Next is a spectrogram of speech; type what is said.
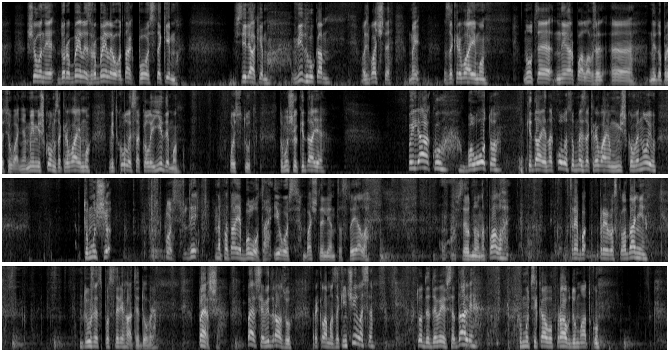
Що вони доробили, зробили отак по ось таким всіляким відгукам. Ось бачите, ми закриваємо Ну, це не арпала вже е, недопрацювання. Ми мішком закриваємо від колеса, коли їдемо ось тут. Тому що кидає пиляку, болото, кидає на колесо, ми закриваємо мішковиною, тому що ось сюди нападає болото. І ось, бачите, лента стояла. Все одно напало. Треба при розкладанні дуже спостерігати добре. Перше. Перше відразу реклама закінчилася. Хто де дивився далі, кому цікаво правду матку.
